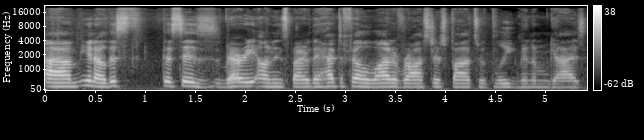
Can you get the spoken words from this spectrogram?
Um, you know this. This is very uninspired. They had to fill a lot of roster spots with league minimum guys.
